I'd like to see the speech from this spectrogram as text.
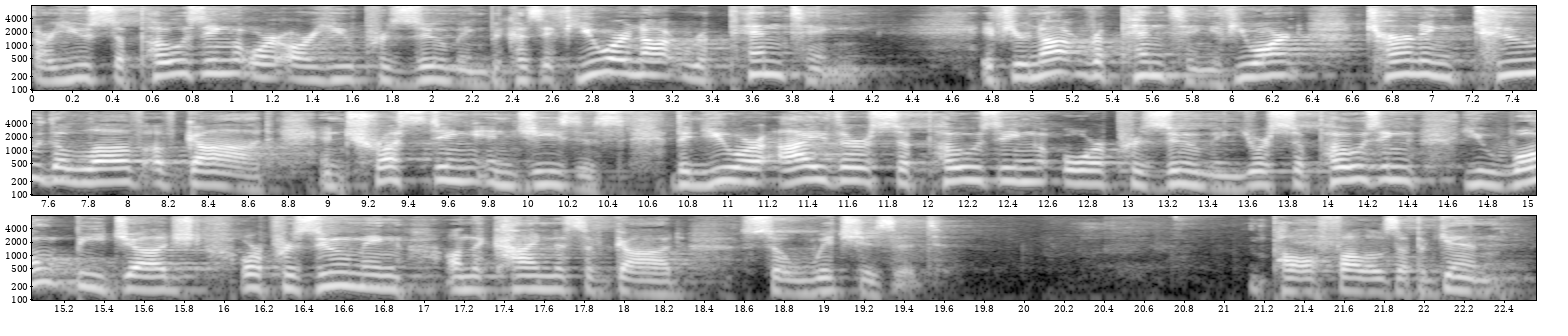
Are you supposing or are you presuming? Because if you are not repenting, if you're not repenting, if you aren't turning to the love of God and trusting in Jesus, then you are either supposing or presuming. You're supposing you won't be judged or presuming on the kindness of God. So, which is it? Paul follows up again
